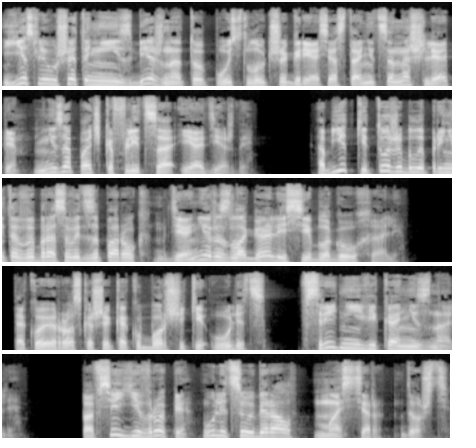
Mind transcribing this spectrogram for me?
Если уж это неизбежно, то пусть лучше грязь останется на шляпе, не запачкав лица и одежды. Объедки тоже было принято выбрасывать за порог, где они разлагались и благоухали. Такой роскоши, как уборщики улиц, в средние века не знали. По всей Европе улицы убирал мастер-дождь.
